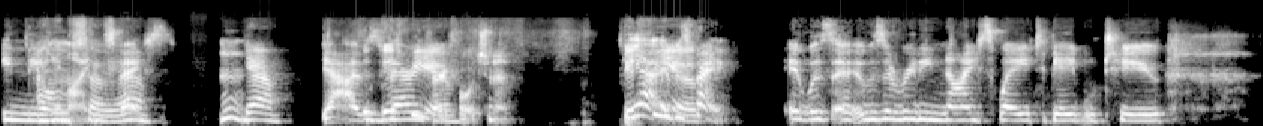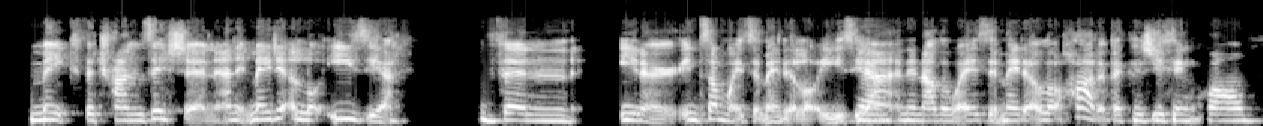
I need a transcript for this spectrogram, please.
in the I online so, space. Yeah. Mm. yeah. Yeah. I was very, very fortunate. Good yeah, it was great. It was it was a really nice way to be able to make the transition and it made it a lot easier than you know, in some ways it made it a lot easier. Yeah. And in other ways it made it a lot harder because you think, well,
